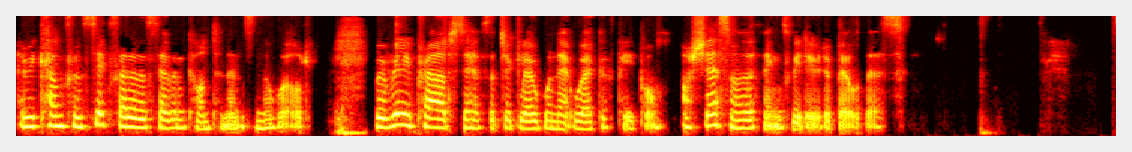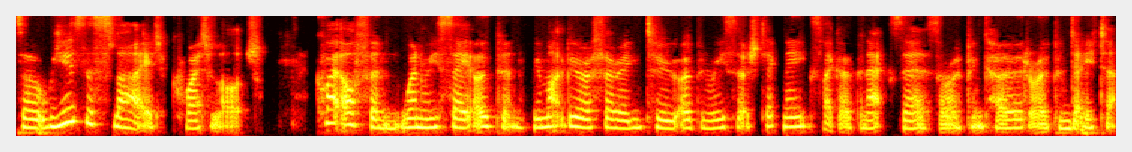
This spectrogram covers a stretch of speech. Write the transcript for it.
and we come from six out of the seven continents in the world. We're really proud to have such a global network of people. I'll share some of the things we do to build this. So we use this slide quite a lot. Quite often when we say open, we might be referring to open research techniques like open access or open code or open data.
